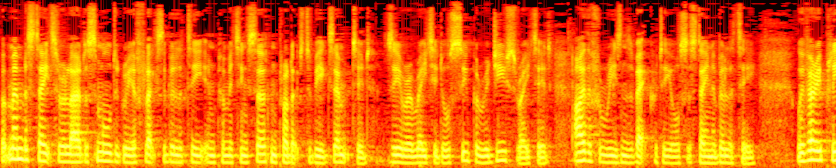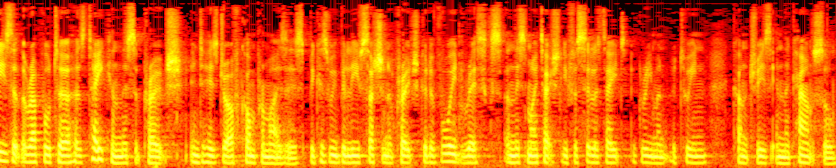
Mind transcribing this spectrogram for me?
but member states are allowed a small degree of flexibility in permitting certain products to be exempted, zero rated or super reduced rated, either for reasons of equity or sustainability. We're very pleased that the rapporteur has taken this approach into his draft compromises because we believe such an approach could avoid risks and this might actually facilitate agreement between countries in the Council.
